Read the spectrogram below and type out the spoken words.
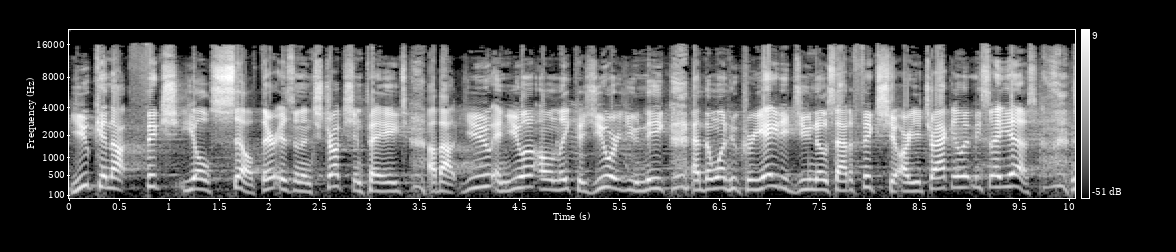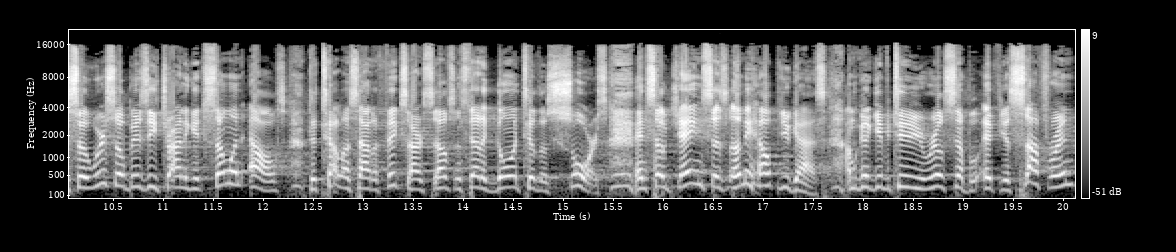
You cannot fix yourself. There is an instruction page about you and you only because you are unique, and the one who created you knows how to fix you. Are you tracking with me? Say yes. And so we're so busy trying to get someone else to tell us how to fix ourselves instead of going to the source. And so James says, Let me help you guys. I'm going to give it to you real simple. If you're suffering,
